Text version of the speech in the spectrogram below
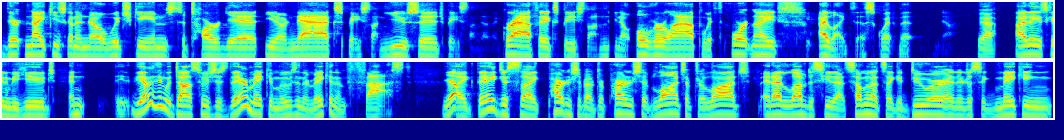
Nike's going to know which games to target, you know, next based on usage, based on demographics, based on, you know, overlap with Fortnite. I like this quite a bit. Yeah. Yeah. I think it's going to be huge. And the other thing with Dot Swoosh is they're making moves and they're making them fast. Yeah. Like they just like partnership after partnership, launch after launch. And I love to see that. Someone that's like a doer and they're just like making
